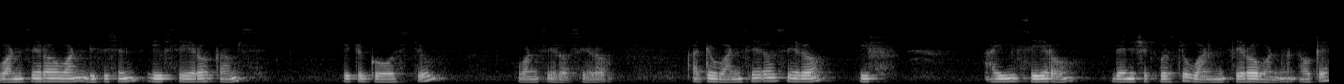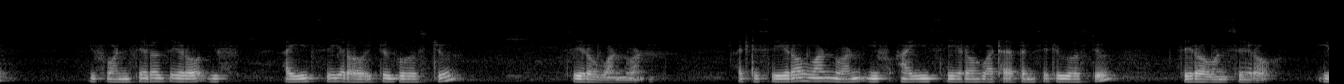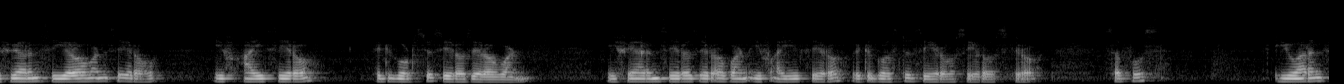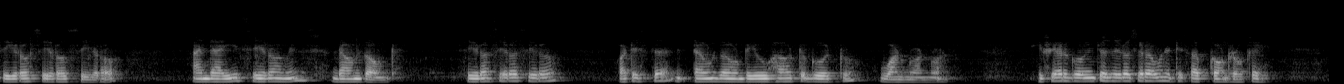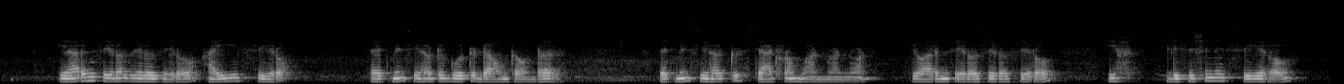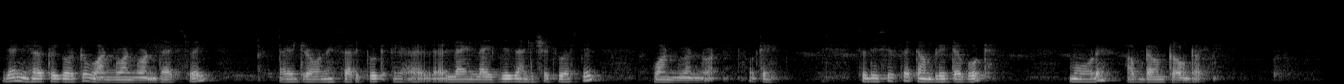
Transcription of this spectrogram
101 decision if 0 comes it goes to 100 at 100 if i is 0 then it should goes to 1011 okay? If 100 if i is 0 it goes to 011 at 011 if i is 0 what happens? It goes to 010 if you are in 010 if i is 0 it goes to 001 if you are in 001 if i is 0 it goes to 000 suppose you are in 000 and i is 0 means down count. 000 what is the down count? You have to go to 111 if you are going to 001 it is up counter okay are in 000 i is 0 that means you have to go to down counter. That means you have to start from 111 you are in 000 if decision is 0 then you have to go to 111 that's why I drawn a circuit uh, line like this and it should goes to 111 okay. So this is the complete about mode up down counter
